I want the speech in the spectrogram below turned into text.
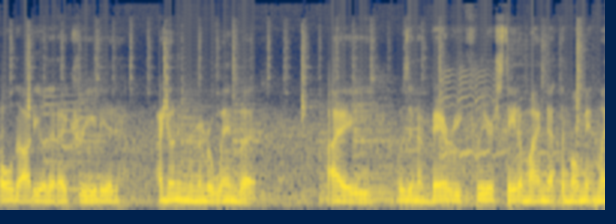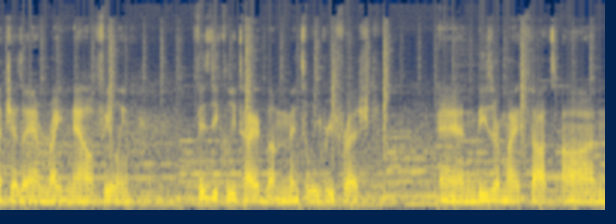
old audio that I created. I don't even remember when, but I was in a very clear state of mind at the moment, much as I am right now, feeling physically tired but mentally refreshed. And these are my thoughts on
